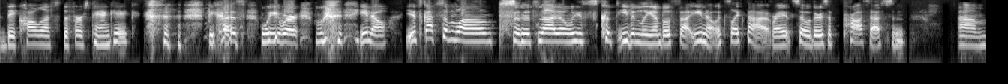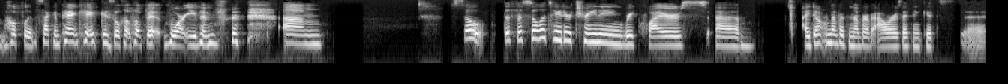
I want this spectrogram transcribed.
they call us the first pancake because we were, you know, it's got some lumps and it's not always cooked evenly on both sides. You know, it's like that, right? So there's a process, and um, hopefully the second pancake is a little bit more even. um, so the facilitator training requires, um, I don't remember the number of hours. I think it's uh,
